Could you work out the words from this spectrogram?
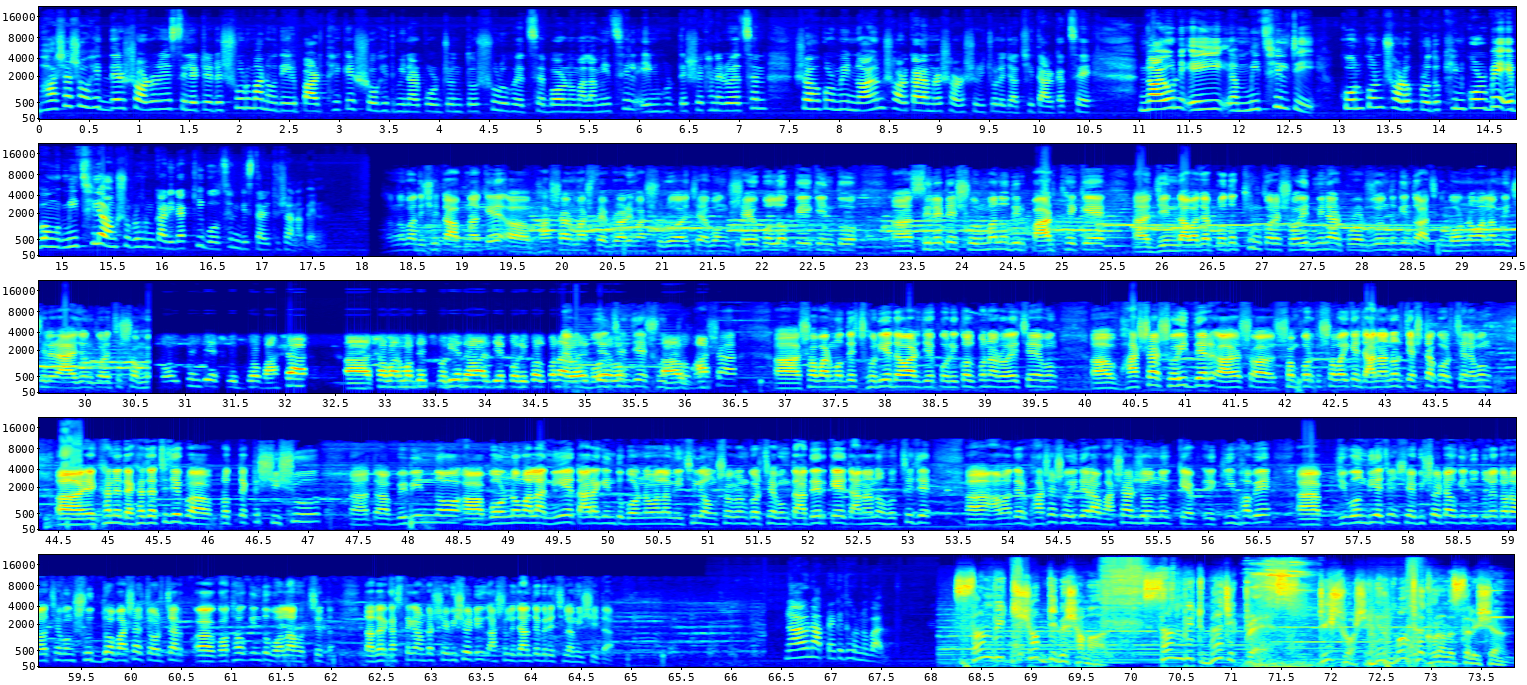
ভাষা শহীদদের স্মরণে সিলেটের সুরমা নদীর পার থেকে শহীদ মিনার পর্যন্ত শুরু হয়েছে বর্ণমালা মিছিল। এই মুহূর্তে সেখানে রয়েছেন সহকর্মী নয়ন সরকার। আমরা সরাসরি চলে যাচ্ছি তার কাছে। নয়ন, এই মিছিলটি কোন কোন সড়ক প্রদক্ষিণ করবে এবং মিছিলে অংশগ্রহণকারীরা কি বলছেন বিস্তারিত জানাবেন। ধন্যবাদ ঈশিতা আপনাকে। ভাষার মাস ফেব্রুয়ারি মাস শুরু হয়েছে এবং সেই উপলক্ষেই কিন্তু সিলেটের সুরমা নদীর পাড় থেকে জিন্দাবাজার প্রদক্ষিণ করে শহীদ মিনার পর্যন্ত কিন্তু আজকে বর্ণমালা মিছিলের আয়োজন করেছে বলছেন যে শুদ্ধ ভাষা সবার মধ্যে ছড়িয়ে দেওয়ার যে পরিকল্পনা রয়েছে বলছেন যে শুদ্ধ ভাষা সবার মধ্যে ছড়িয়ে দেওয়ার যে পরিকল্পনা রয়েছে এবং ভাষা শহীদদের সম্পর্কে সবাইকে জানানোর চেষ্টা করছেন এবং এখানে দেখা যাচ্ছে যে প্রত্যেকটা শিশু বিভিন্ন বর্ণমালা নিয়ে তারা কিন্তু বর্ণমালা মিছিলে অংশগ্রহণ করছে এবং তাদেরকে জানানো হচ্ছে যে আমাদের ভাষা শহীদেরা ভাষার জন্য কীভাবে জীবন দিয়েছেন সে বিষয়টাও কিন্তু তুলে ধরা হচ্ছে এবং শুদ্ধ ভাষা চর্চার কথাও কিন্তু বলা হচ্ছে তা- তাদের কাছ থেকে আমরা সে বিষয়টি আসলে জানতে পেরেছিলাম ঈশিতা নয়ন আপনাকে ধন্যবাদ। সানবিট সব দিবে সামাল। সানবিট ম্যাজিক প্রেস ডিশওয়াশিং এর মাথা ঘোরানোর সলিউশন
